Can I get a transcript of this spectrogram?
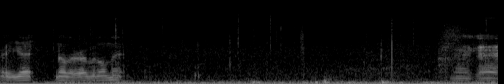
There you go, another rabbit on there. Okay.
